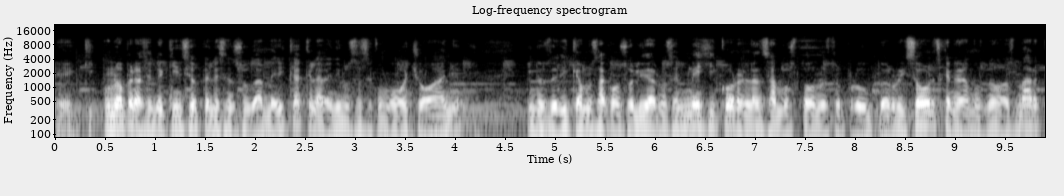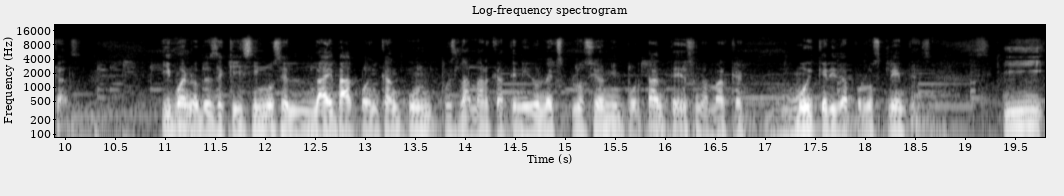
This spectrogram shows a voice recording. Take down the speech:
eh, una operación de 15 hoteles en Sudamérica que la vendimos hace como 8 años y nos dedicamos a consolidarnos en México, relanzamos todo nuestro producto de resorts, generamos nuevas marcas. Y bueno, desde que hicimos el Live Aqua en Cancún, pues la marca ha tenido una explosión importante, es una marca muy querida por los clientes. Y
